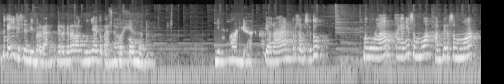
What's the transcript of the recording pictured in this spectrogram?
itu kayaknya Justin Bieber kan? Gara-gara lagunya itu kan Oh buat iya. promo. Ya, Oh iya. ya kan? Terus habis itu mengular kayaknya semua hampir semua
